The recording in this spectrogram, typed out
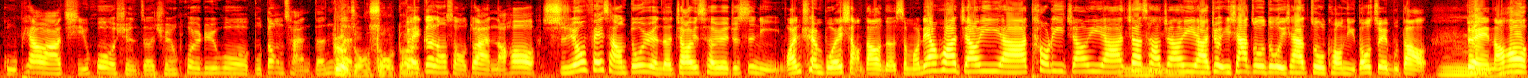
股票啊、期货、选择权、汇率或不动产等等各种手段，对各种手段，然后使用非常多元的交易策略，就是你完全不会想到的，什么量化交易啊、套利交易啊、价差交易啊，就一下做多一下做空，你都追不到。嗯。对，然后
